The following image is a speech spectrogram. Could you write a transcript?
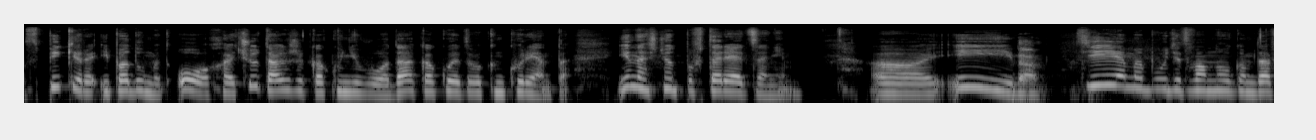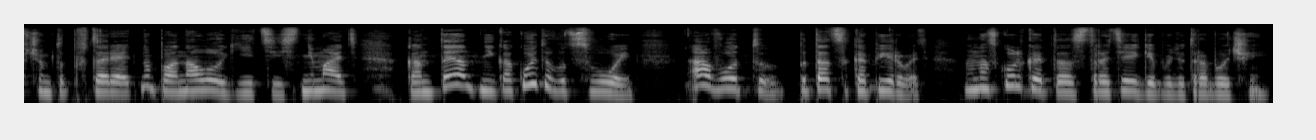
спикера и подумает, о, хочу так же, как у него, да, как у этого конкурента, и начнет повторять за ним. Э, и да. темы будет во многом, да, в чем-то повторять, ну, по аналогии идти, снимать контент не какой-то вот свой, а вот пытаться копировать. Ну, насколько эта стратегия будет рабочей?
